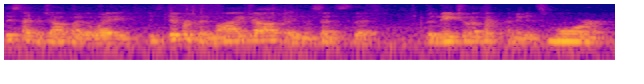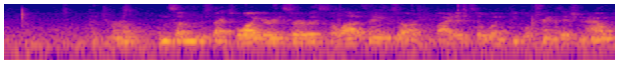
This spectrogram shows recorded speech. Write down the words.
This type of job, by the way, is different than my job in the sense that the nature of it, I mean, it's more paternal in some respects while you're in service. A lot of things are provided, so when people transition out,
